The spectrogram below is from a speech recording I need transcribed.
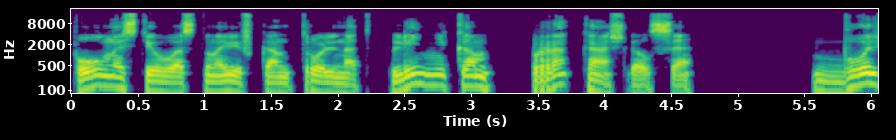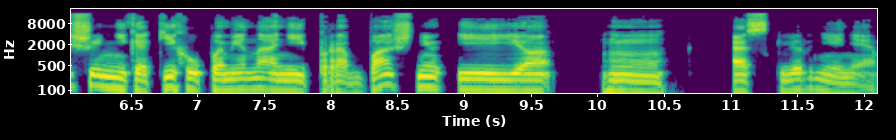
полностью восстановив контроль над пленником, прокашлялся. Больше никаких упоминаний про башню и ее... Хм, осквернение.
